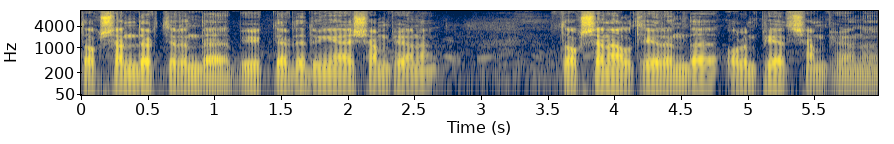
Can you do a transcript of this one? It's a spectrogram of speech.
94 yılında büyüklerde dünya şampiyonu. 96 yılında olimpiyat şampiyonu.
